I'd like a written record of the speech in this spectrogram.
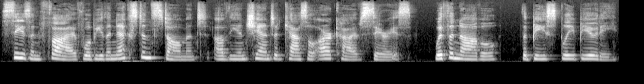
Season 5 will be the next installment of the Enchanted Castle Archives series, with the novel The Beastly Beauty.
